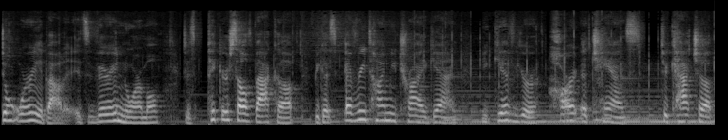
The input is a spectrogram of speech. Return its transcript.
don't worry about it. It's very normal. Just pick yourself back up because every time you try again, you give your heart a chance to catch up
